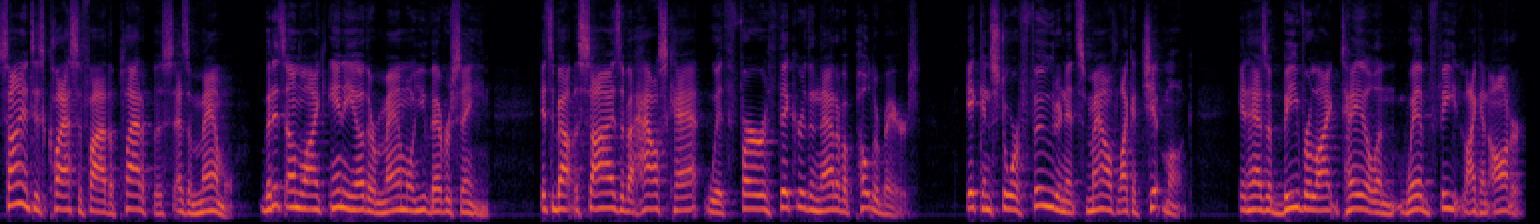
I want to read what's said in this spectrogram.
Scientists classify the platypus as a mammal, but it's unlike any other mammal you've ever seen. It's about the size of a house cat with fur thicker than that of a polar bear's. It can store food in its mouth like a chipmunk. It has a beaver-like tail and webbed feet like an otter.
